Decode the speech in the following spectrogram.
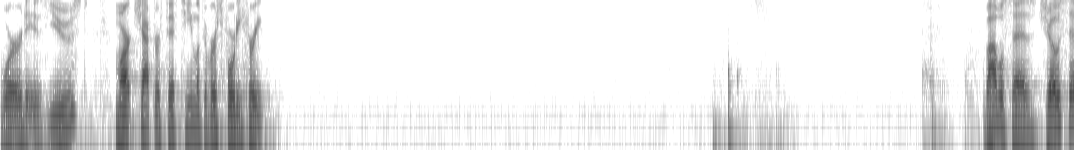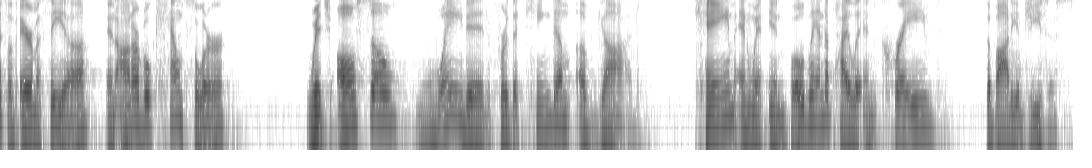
word is used. Mark chapter 15, look at verse 43. The Bible says Joseph of Arimathea, an honorable counselor, which also waited for the kingdom of God, came and went in boldly unto Pilate and craved the body of Jesus.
